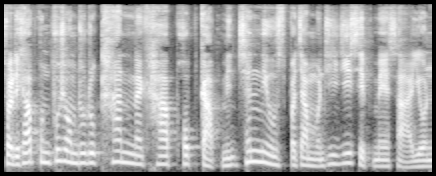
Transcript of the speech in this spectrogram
สวัสดีครับคุณผู้ชมทุกๆท่านนะครับ พบกับ Mission News ประจำวันที่ 20 เมษายน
